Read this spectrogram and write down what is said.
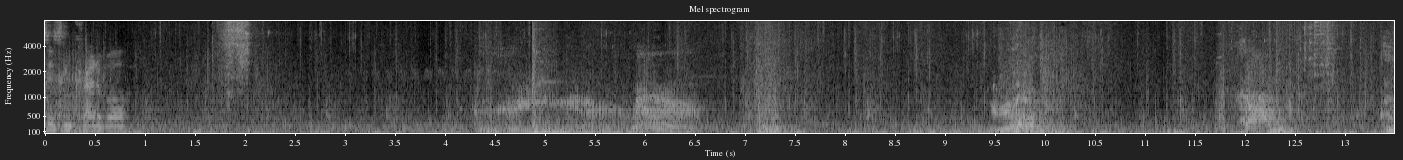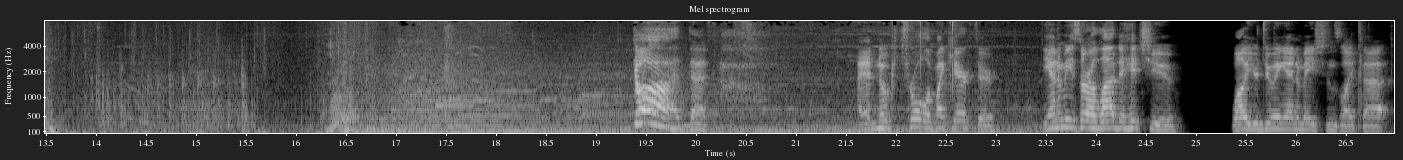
This is incredible. God, that... I had no control of my character. The enemies are allowed to hit you while you're doing animations like that.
